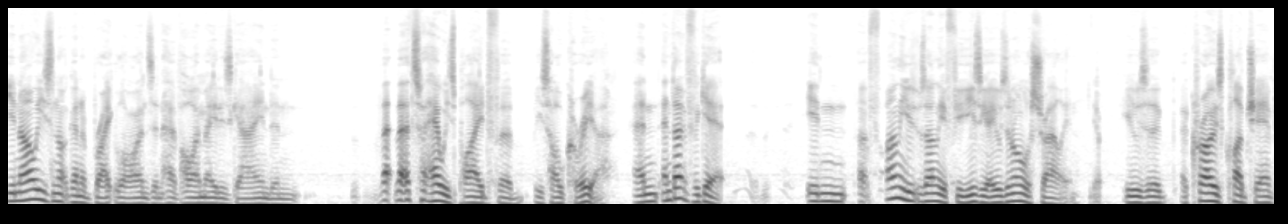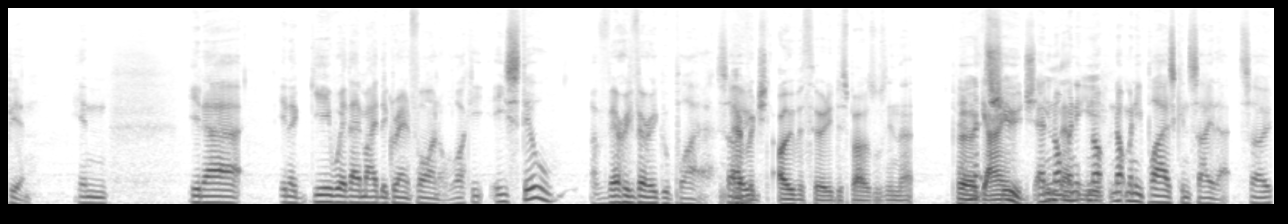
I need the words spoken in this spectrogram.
you know he's not going to break lines and have high meters gained, and that, that's how he's played for his whole career. And and don't forget, in uh, only it was only a few years ago, he was an All Australian. Yep. He was a, a Crows club champion in in a in a year where they made the grand final. Like he, he's still a very very good player. So Averaged over thirty disposals in that per and that's game. huge, and not many year. not, not many players can say that. So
